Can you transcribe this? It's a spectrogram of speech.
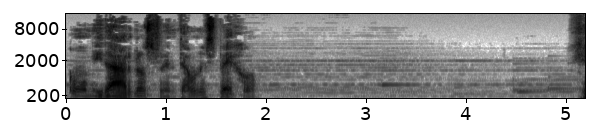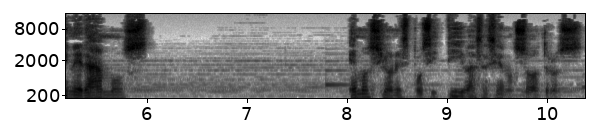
como mirarnos frente a un espejo, generamos emociones positivas hacia nosotros.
